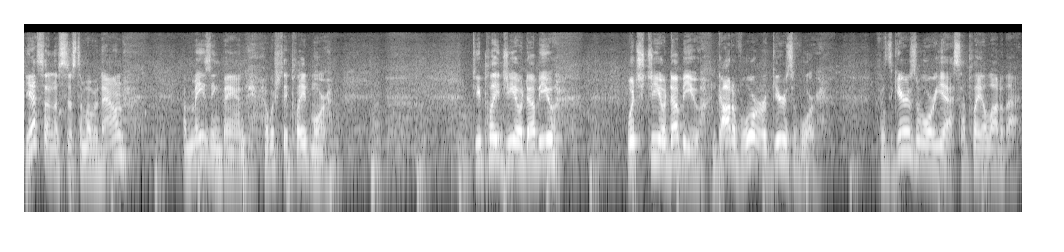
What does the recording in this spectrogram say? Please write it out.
Yes, on a System of a Down. Amazing band. I wish they played more. Do you play GOW? Which GOW? God of War or Gears of War? If it's Gears of War, yes, I play a lot of that.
